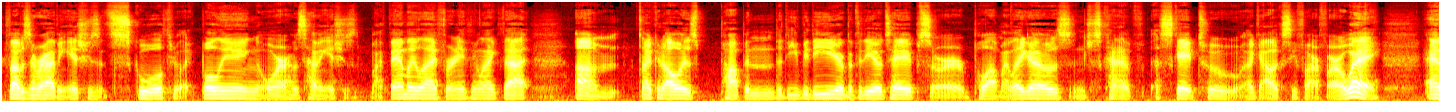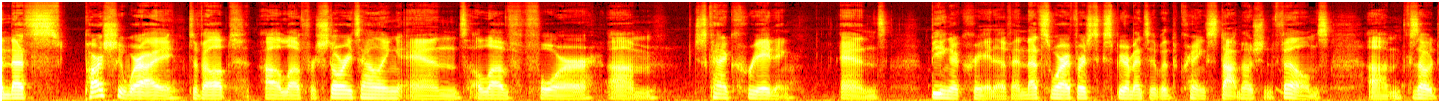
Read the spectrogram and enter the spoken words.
if I was ever having issues at school through like bullying or I was having issues with my family life or anything like that, um, I could always pop in the DVD or the videotapes or pull out my Legos and just kind of escape to a galaxy far, far away. And that's partially where I developed a love for storytelling and a love for um, just kind of creating and being a creative. And that's where I first experimented with creating stop motion films. Because um, I would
